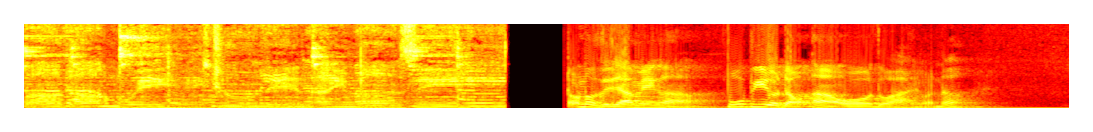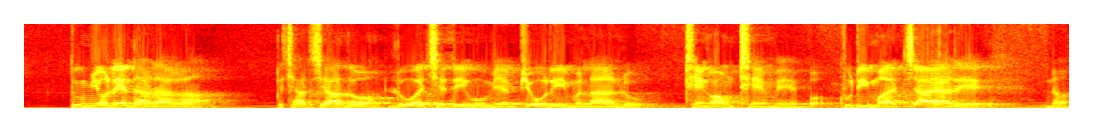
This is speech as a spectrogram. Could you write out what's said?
ဘာသာအမွေကျွလင်းနိုင်ပါစေတောင်းတော့တရားမင်းကပိုးပြီးတော့တောင်းအံ့ဩသွားတယ်ဗောနော်သူမျောလင့်ထားတာကတခြားတခြားသောလိုအပ်ချက်တွေကိုမြန်ပြောလိမ့်မလားလို့ထင်ကောင်းထင်ပဲပေါ့ခုဒီမှာကြားရတဲ့နော်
